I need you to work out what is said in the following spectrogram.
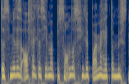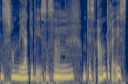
dass mir das auffällt, dass jemand besonders viele Bäume hätte, müssten es schon mehr gewesen sein. Mhm. Und das andere ist,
